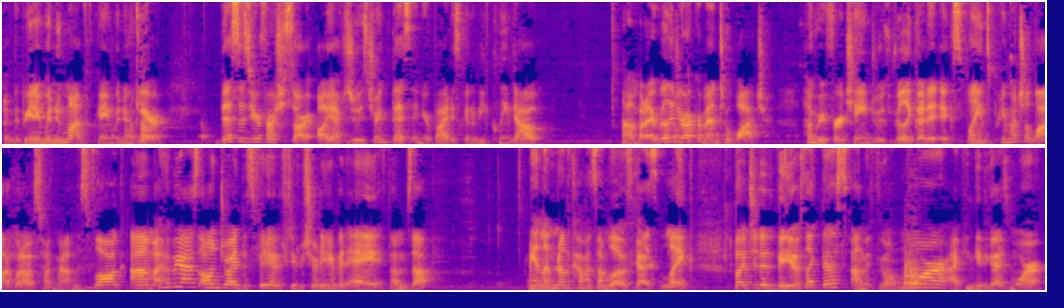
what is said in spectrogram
at the beginning of a new month, beginning of a new year. This is your fresh start. All you have to do is drink this and your body's gonna be cleaned out. Um, but I really do recommend to watch Hungry for a Change. It was really good. It explains pretty much a lot of what I was talking about in this vlog. Um, I hope you guys all enjoyed this video. If you did, be sure to give it a thumbs up. And let me know in the comments down below if you guys like budgeted videos like this. Um, if you want more, I can give you guys more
